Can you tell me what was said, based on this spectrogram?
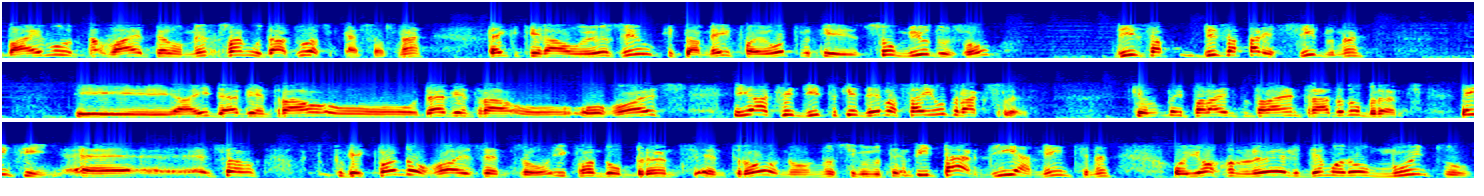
vai, vai, pelo menos vai mudar duas peças, né? Tem que tirar o Özil, que também foi outro que sumiu do jogo, desa, desaparecido, né? E aí deve entrar o, deve entrar o, o Royce e acredito que deva sair o Draxler que, para, para a entrada do Brandt. Enfim, é, são, porque quando o Royce entrou e quando o Brandt entrou no, no segundo tempo, e tardiamente, né, o Johan Löw ele demorou muito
